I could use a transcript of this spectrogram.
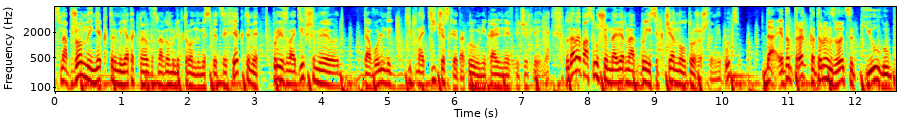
снабженный некоторыми, я так понимаю, в основном электронными спецэффектами, производившими довольно гипнотическое такое уникальное впечатление. Ну давай послушаем, наверное, от Basic Channel тоже что-нибудь. Да, это трек, который называется Q-Loop.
